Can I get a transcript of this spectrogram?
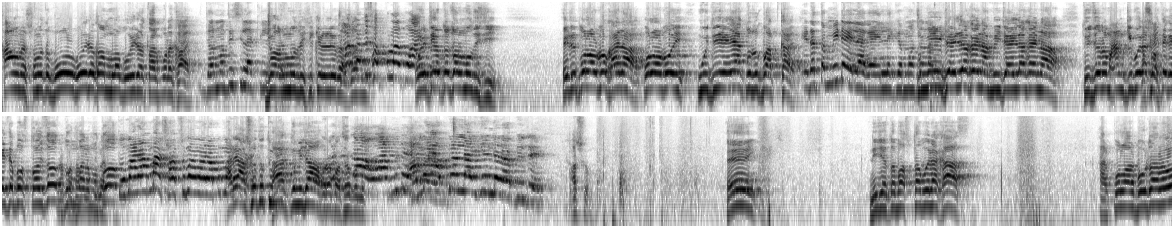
খাওয়ানোর সময় তো বল বইরা কামলা বইরা তারপরে খায়। জন্ম দিছিলা কি জন্ম দিছি কেলে জন্ম দিছি বউ। ওইটিও তো জন্ম দিছি। এটি পোলার বউ খায় না পোলার বই উই দিয়ে এতটুকু ভাত খায়। এটা তো মিঠাই লাগাই লেগে মজা মিঠাই লাগাই না মিঠাই লাগাই না। তুই যেরকম হানকি বইরা খাইতে খাইতে বসতে হয়েছ দুমবার মতো তোমার আম্মা সবসময় আমার অপমান আরে আসো তো তুমি। থাক, তুমি যাও। ওরা কথা বলো। লাগাই। আপনার না রে। আসো। এই নিজে তো বস্তা বইরা খাস। আর পোলার বউটারও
